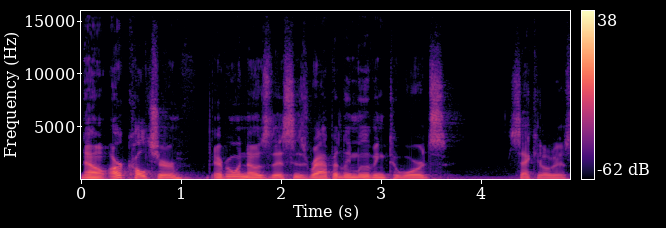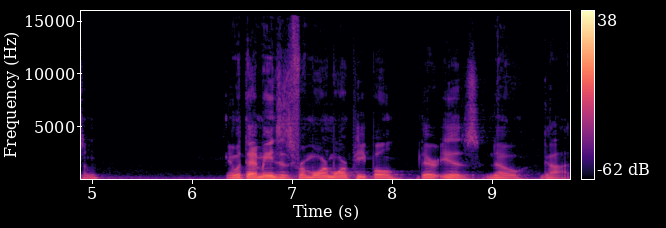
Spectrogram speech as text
Now, our culture, everyone knows this, is rapidly moving towards secularism. And what that means is for more and more people, there is no God.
